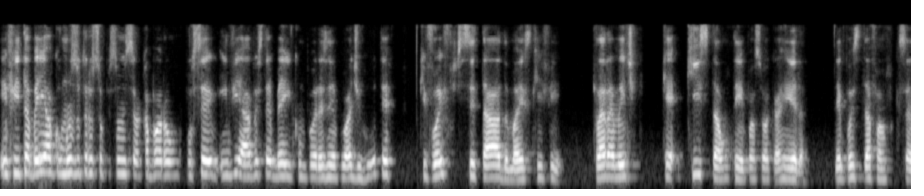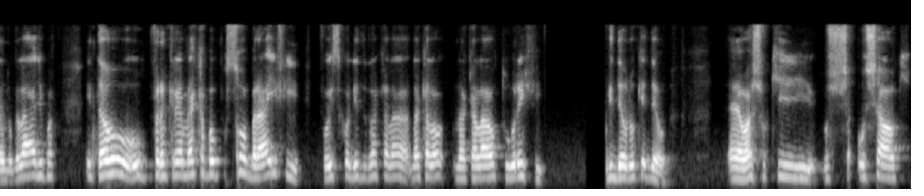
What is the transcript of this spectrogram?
Enfim, também algumas outras opções acabaram por ser inviáveis também, como por exemplo o Ad Ruther, que foi citado, mas que, enfim, claramente quer, quis dar um tempo à sua carreira depois da forma que saiu do Gladbach. Então o Frank Kramer acabou por sobrar, enfim, foi escolhido naquela, naquela, naquela altura, enfim, e deu no que deu. É, eu acho que o, o Schalke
